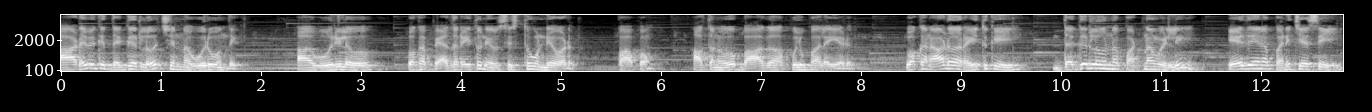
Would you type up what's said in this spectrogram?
ఆ అడవికి దగ్గరలో చిన్న ఊరు ఉంది. ఆ ఊరిలో ఒక పేద రైతు నివసిస్తూ ఉండేవాడు. పాపం అతను బాగా అప్పులు పాలయ్యాడు ఒకనాడు ఆ రైతుకి దగ్గరలో ఉన్న పట్నం వెళ్ళి ఏదైనా పని చేసి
